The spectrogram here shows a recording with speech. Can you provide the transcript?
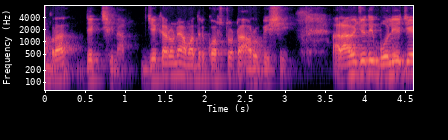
আমরা দেখছি না, যে কারণে আমাদের কষ্টটা আরও বেশি। আর আমি যদি বলি যে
